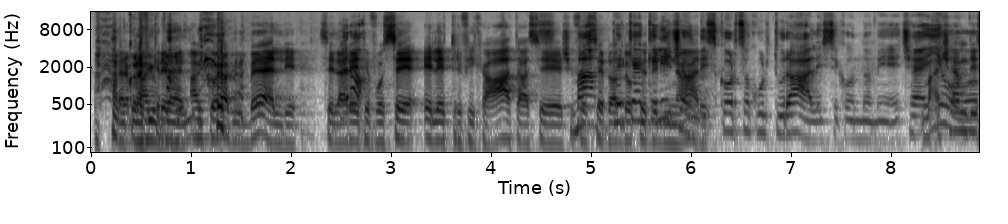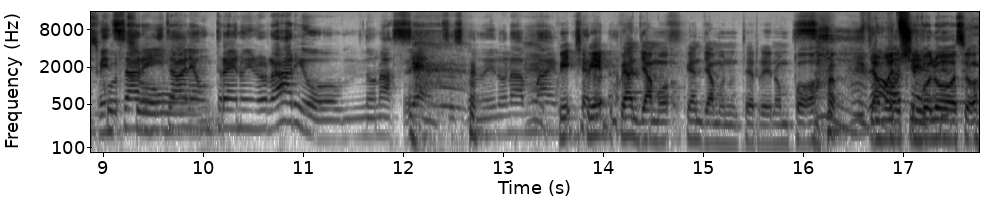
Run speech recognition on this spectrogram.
ancora più, belli. ancora più belli se la Però... rete fosse elettrificata, se ci fosse il raddoppio perché anche lì binari. c'è un discorso culturale, secondo me. Cioè, Ma io c'è un discorso... pensare in Italia a un treno in orario non ha senso, secondo me, non ha mai... Qui, cioè, qui, non... qui, andiamo, qui andiamo in un terreno un po' sì, no, scivoloso.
